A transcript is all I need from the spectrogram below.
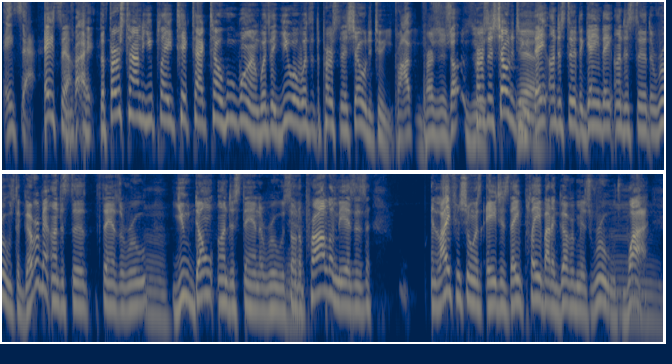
ASAP. ASAP. Right. The first time that you played tic tac toe, who won? Was it you or was it the person that showed it to you? Person showed it to you. Person showed it to Yeah. you. They understood the game. They understood the rules. The government understood stands the rule. You don't understand the rules. So Mm. The problem is, is in life insurance agents, they play by the government's rules. Why? Mm.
